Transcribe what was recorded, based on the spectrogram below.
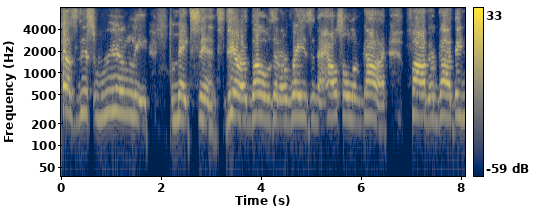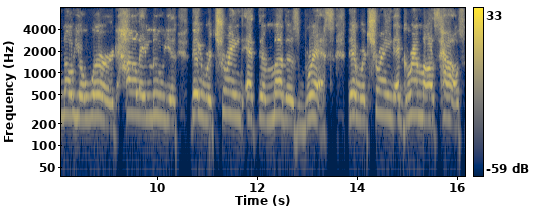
does this really make sense? There are those that are raised in the household of God Father God, they know your word. Hallelujah. They were trained at their mother's breast, they were trained at grandma's house.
